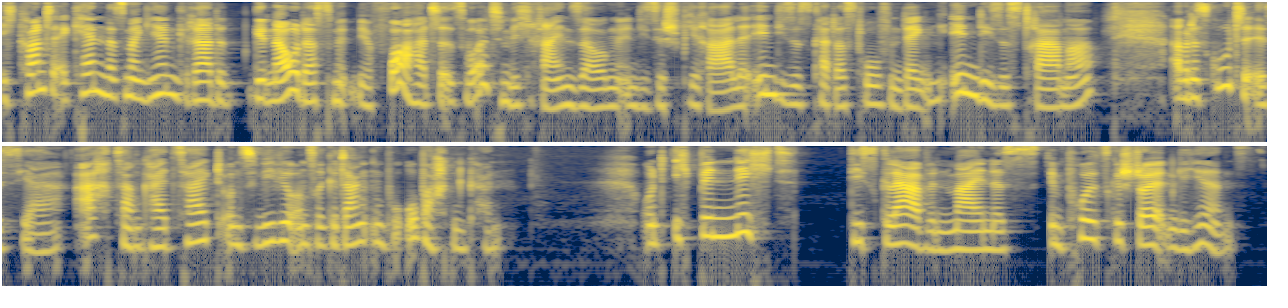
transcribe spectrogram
Ich konnte erkennen, dass mein Gehirn gerade genau das mit mir vorhatte. Es wollte mich reinsaugen in diese Spirale, in dieses Katastrophendenken, in dieses Drama. Aber das Gute ist ja, Achtsamkeit zeigt uns, wie wir unsere Gedanken beobachten können. Und ich bin nicht die Sklavin meines impulsgesteuerten Gehirns.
